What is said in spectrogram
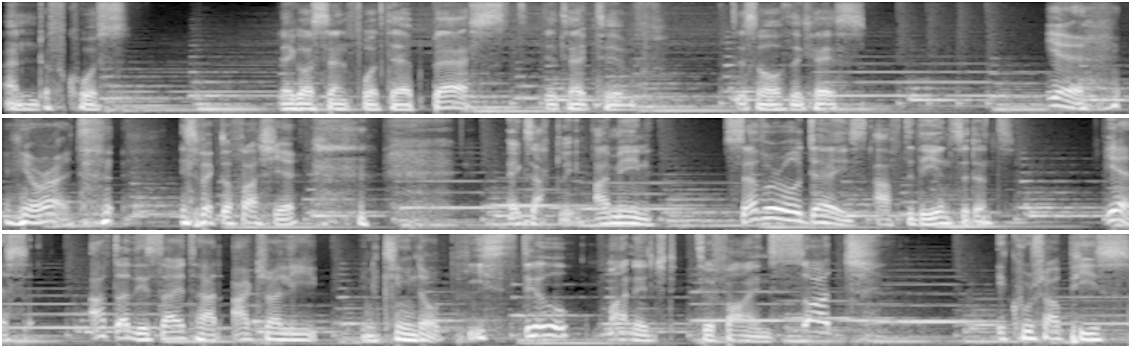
And of course, Lagos sent forth their best detective to solve the case. Yeah, you're right. Inspector Fash, yeah? Exactly. I mean, several days after the incident, Yes, after the site had actually been cleaned up. he still managed to find Such a crucial piece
